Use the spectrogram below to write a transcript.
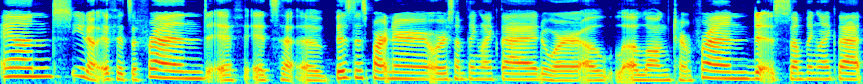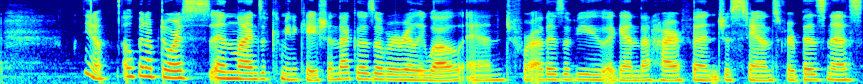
And, you know, if it's a friend, if it's a, a business partner or something like that, or a, a long term friend, something like that, you know, open up doors and lines of communication. That goes over really well. And for others of you, again, that Hierophant just stands for business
